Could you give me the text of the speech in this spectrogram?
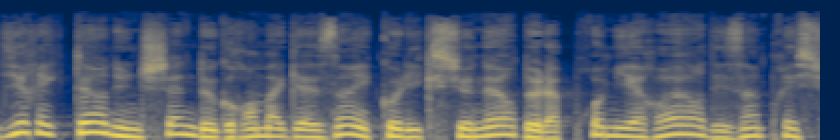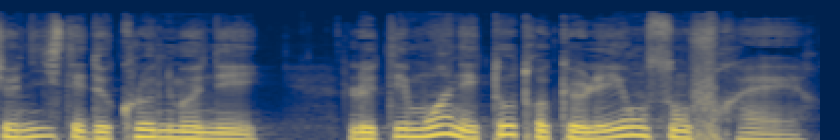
directeur d'une chaîne de grands magasins et collectionneur de la première heure des impressionnistes et de Claude Monet. Le témoin n'est autre que Léon son frère.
